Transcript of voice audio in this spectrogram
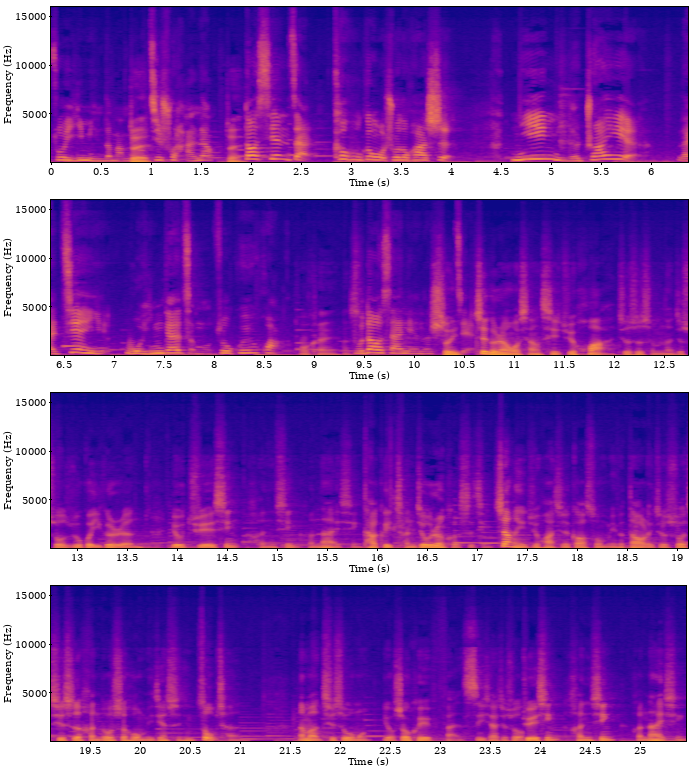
做移民的嘛，没有技术含量。对。到现在，客户跟我说的话是，你以你的专业来建议我应该怎么做规划，OK，不到三年的时间所以。这个让我想起一句话，就是什么呢？就说如果一个人有决心、恒心和耐心，他可以成就任何事情。这样一句话其实告诉我们一个道理，就是说，其实很多时候我们一件事情做不成，那么其实我们有时候可以反思一下，就说决心、恒心和耐心，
